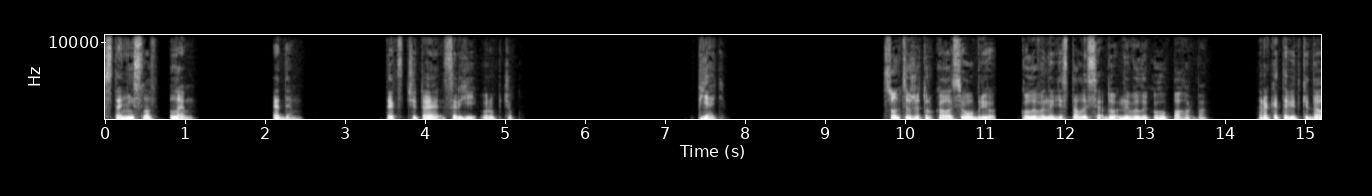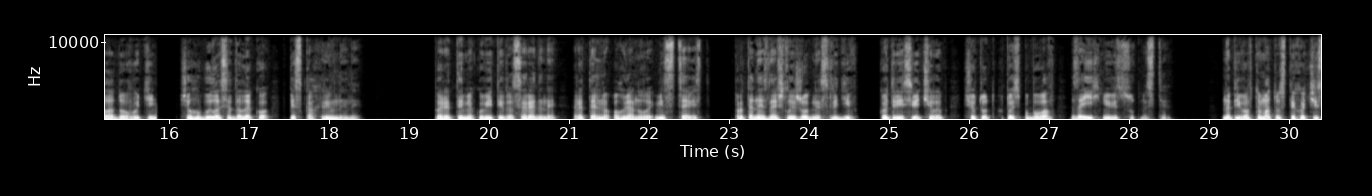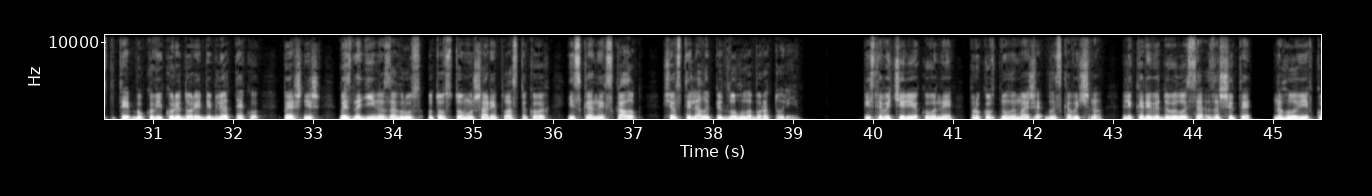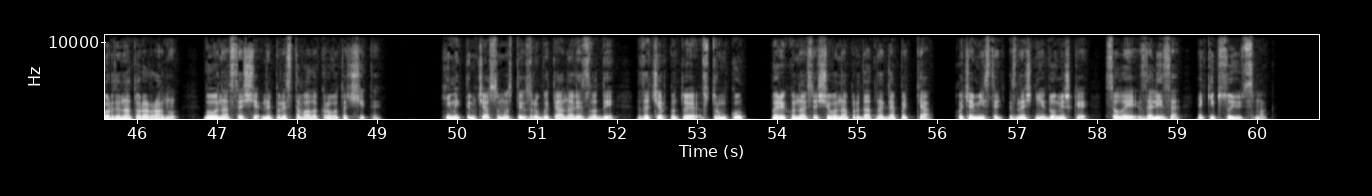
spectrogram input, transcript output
Станіслав Лем. Едем. Текст читає Сергій Оробчук. 5. Сонце вже торкалося обрію, коли вони дісталися до невеликого пагорба. Ракета відкидала довгу тінь, що губилася далеко в пісках рівнини. Перед тим як увійти до середини, ретельно оглянули місцевість, проте не знайшли жодних слідів, котрі свідчили б, що тут хтось побував за їхньої відсутності. Напівавтомат устиг очистити бокові коридори і бібліотеку, перш ніж безнадійно загруз у товстому шарі пластикових і скляних скалок, що встиляли підлогу лабораторії. Після вечері, яку вони проковтнули майже блискавично, лікареві довелося зашити на голові в координатора рану, бо вона все ще не переставала кровоточити. Хімік тим часом устиг зробити аналіз води, зачерпнутої в струмку, переконався, що вона придатна для пиття, хоча містить значні домішки солей заліза, які псують смак.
